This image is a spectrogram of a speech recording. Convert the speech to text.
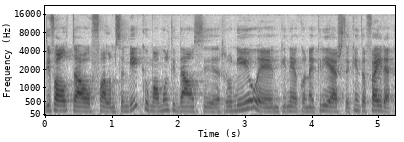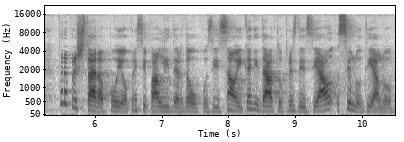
De volta ao Fala Moçambique, uma multidão se reuniu em Guiné-Conakry esta quinta-feira para prestar apoio ao principal líder da oposição e candidato presidencial, Selo Diallo.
